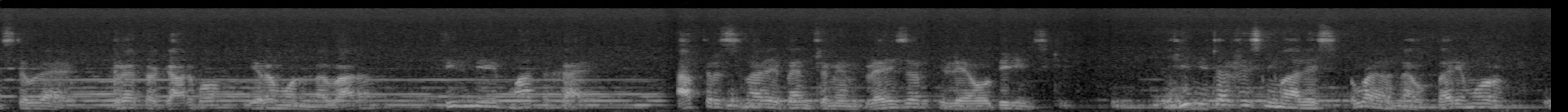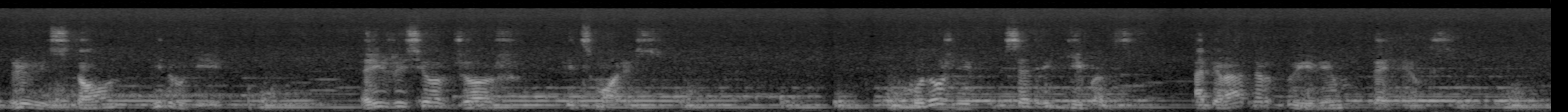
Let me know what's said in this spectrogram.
представляют Грета Гарбо и Рамон Навара в фильме «Мата Хари». Автор сценария Бенджамин Глейзер и Лео Беринский. В фильме также снимались Лайонел Берримор, Льюис Стоун и другие. Режиссер Джордж Фитцморрис. Художник Седрик Гиббонс. Оператор Уильям Дэниелс.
